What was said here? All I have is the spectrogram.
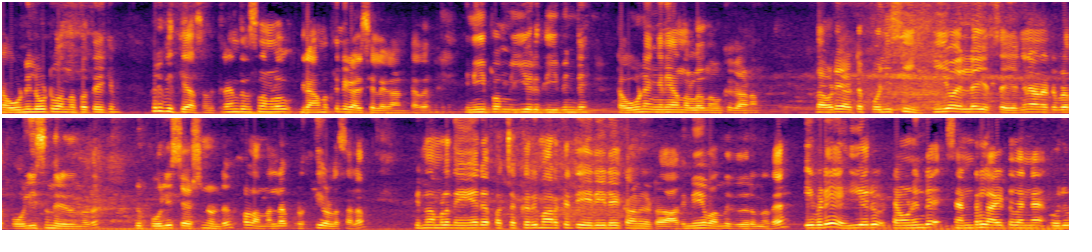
ടൗണിലോട്ട് വന്നപ്പോഴത്തേക്കും ഒരു വ്യത്യാസം. ഇത്രയും ദിവസം നമ്മൾ ഗ്രാമത്തിന്റെ കാഴ്ചയല്ലേ കാണേണ്ടത്? ഇനിയിപ്പം ഈ ഒരു ദ്വീപിന്റെ ടൗൺ എങ്ങനെയാണെന്നുള്ളത് നമുക്ക് കാണാം. അവിടെയായിട്ട് പോലീസി P O L I S I എങ്ങനെയാണ് ഇവിടെ പോലീസ് എന്ന് എഴുതുന്നത്? ഒരു പോലീസ് സ്റ്റേഷനുണ്ട്. കൊള്ളാം. നല്ല വൃത്തിയുള്ള സ്ഥലം. പിന്നെ നമ്മൾ നേരെ പച്ചക്കറി മാർക്കറ്റ് ഏരിയയിലേക്കാണ് കേട്ടോ ആദ്യമേ വന്ന് കയറുന്നത് ഇവിടെ ഈ ഒരു ടൗണിന്റെ സെൻട്രലായിട്ട് തന്നെ ഒരു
